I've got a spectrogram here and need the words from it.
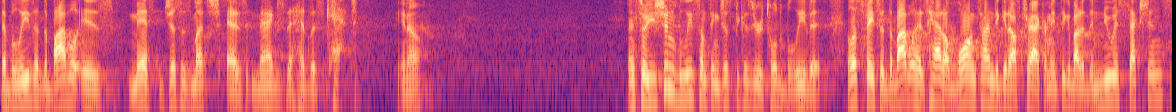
that believe that the Bible is myth just as much as Mags the headless cat, you know? And so you shouldn't believe something just because you were told to believe it. And let's face it, the Bible has had a long time to get off track. I mean, think about it. The newest sections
